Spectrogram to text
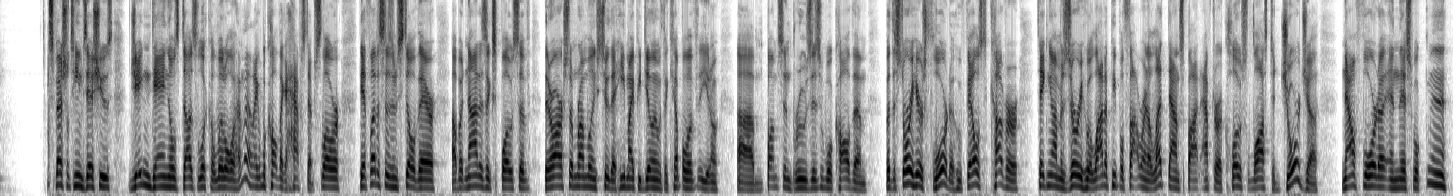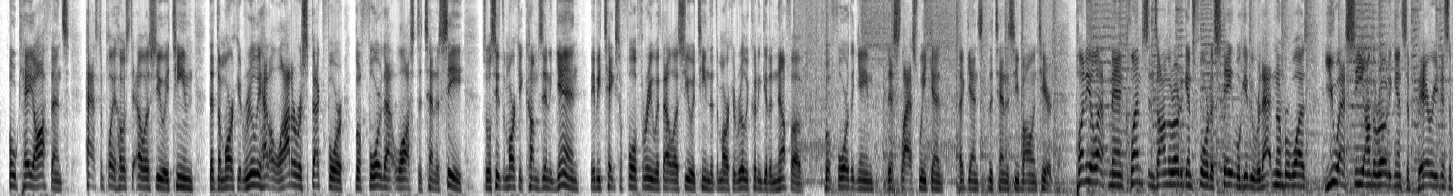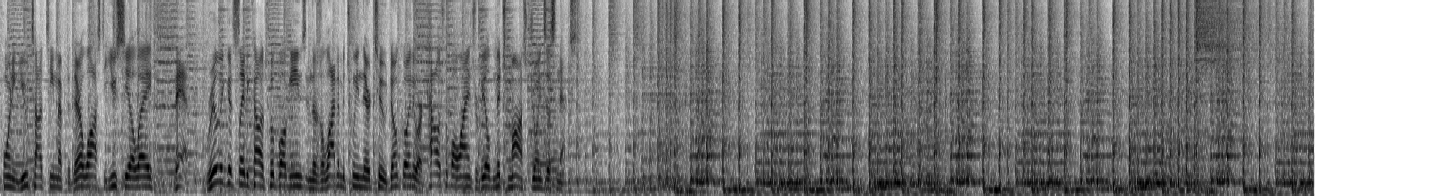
Special teams issues. Jayden Daniels does look a little, like we'll call it like a half step slower. The athleticism is still there, uh, but not as explosive. There are some rumblings too that he might be dealing with a couple of you know um, bumps and bruises. We'll call them. But the story here is Florida, who fails to cover, taking on Missouri, who a lot of people thought were in a letdown spot after a close loss to Georgia. Now Florida and this will eh, okay offense has to play host to LSU, a team that the market really had a lot of respect for before that loss to Tennessee. So we'll see if the market comes in again, maybe takes a full three with LSU, a team that the market really couldn't get enough of before the game this last weekend against the Tennessee Volunteers. Plenty of left, man. Clemson's on the road against Florida State. We'll give you where that number was. USC on the road against a very disappointing Utah team after their loss to UCLA. Man, really good slate of college football games, and there's a lot in between there, too. Don't go our college football lines revealed. Mitch Moss joins us next.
